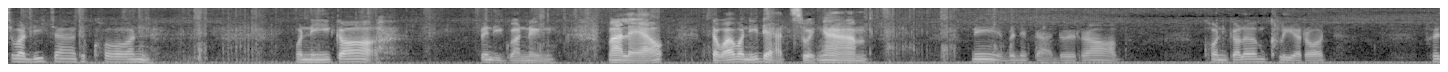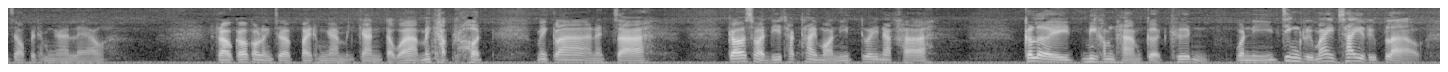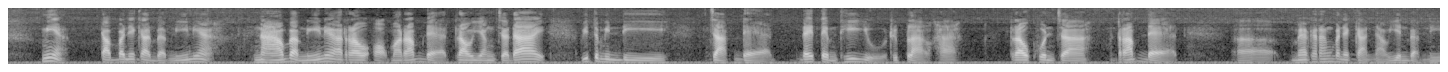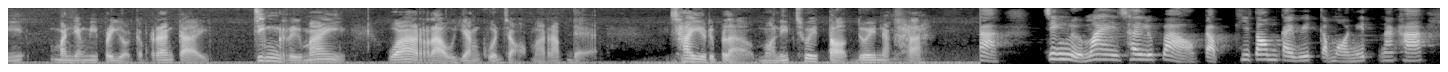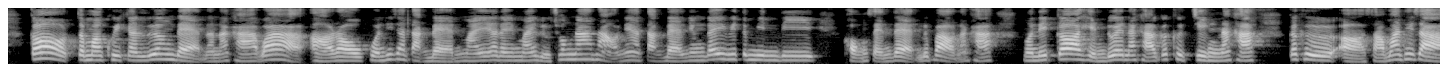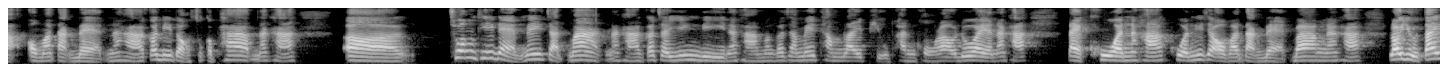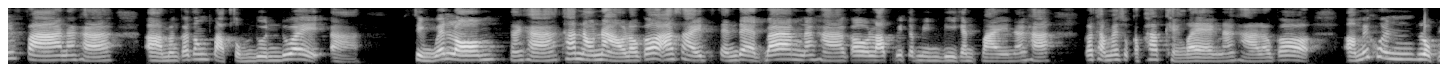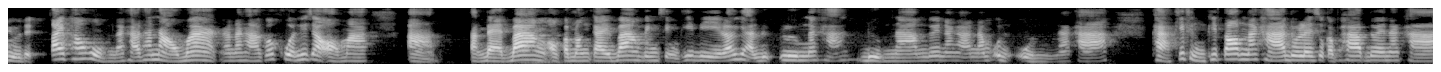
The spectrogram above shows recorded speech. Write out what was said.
สวัสดีจ้าทุกคน วันนี้ก็เป็นอีกวันหนึ่งมาแล้ว แต่ว่าวันนี้แดดสวยงาม นี่บรรยากาศโดยรอบ คนก็เริ่มเคลียร์รถ เพื่อจะออกไปทำงานแล้ว เราก็กำลังจะไปทำงานเหมือนกัน แต่ว่าไม่ขับรถไม่กล้านะจ๊ะ ก็สวัสดีทักทายหมอนิดด้วยนะคะ ก็เลยมีคำถามเกิดขึ้นวันนี้จริงหรือไม่ใช่หรือเปล่า เนี่ย กับบรรยากาศแบบนี้เนี่ยหนาวแบบนี้เนี่ยเราออกมารับแดดเรายังจะได้วิตามินดีจากแดดได้เต็มที่อยู่หรือเปล่าคะเราควรจะรับแดดแม้กระทั่งบรรยากาศหนาวเย็นแบบนี้ มันยังมีประโยชน์กับร่างกาย จริงหรือไม่ว่าเรายังควรจะออกมารับแดด ใช่หรือเปล่าหมอนิดช่วยตอบด้วยนะคะค่ะจริงหรือไม่ใช่หรือเปล่ากับพี่ต้อมไกรวิทย์กับหมอนิดนะคะ ก็จะมาคุยกันเรื่องแดดนะนะคะ ว่าเราควรที่จะตากแดดไหมอะไรไหมหรือช่วงหน้าหนาวเนี่ยตากแดดยังได้วิตามินดีของแสงแดดหรือเปล่านะคะมอนิดก็เห็นด้วยนะคะก็คือจริงนะคะ ก็คืออสามารถที่จะออกมาตากแดดนะคะ ก็ดีต่อสุขภาพนะคะช่วงที่แดดไม่จัดมากนะคะ ก็จะยิ่งดีนะคะ มันก็จะไม่ทำลายผิวพรรณของเราด้วยนะคะ แต่ควรนะคะควรที่จะออกมาตากแดดบ้างนะคะ เราอยู่ใต้ฟ้านะคะ มันก็ต้องปรับสมดุลด้วยสิ่งแวดล้อมนะคะ ถ้าหนาวหนาวๆเราก็อาศัยแสงแดดบ้างนะคะ ก็รับวิตามินดีกันไปนะคะ ก็ทำให้สุขภาพแข็งแรงนะคะ แล้วก็ไม่ควรหลบอยู่ใต้ผ้าห่มนะคะ ถ้าหนาวมากนะคะ ก็ควรที่จะออกมาอ่าตากแดดบ้างออกกำลังกายบ้างเป็นสิ่งที่ดี แล้วอย่าลืมนะคะ ดื่มน้ำด้วยนะคะ น้ำอุ่นๆนะคะ ค่ะคิดถึงพี่ต้อมนะคะ ดูแลสุขภาพด้วยนะคะ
